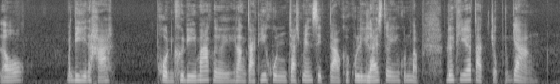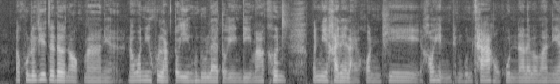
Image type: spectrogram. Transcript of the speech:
แล้วมันดีนะคะ ผลคือดีมากเลย หลังจากที่คุณ judgment สิบดาว คือคุณ realize ตัวเองคุณแบบเลือกที่จะตัดจบทุกอย่าง แล้วคุณเลือกที่จะเดินออกมาเนี่ยนะวันนี้คุณรักตัวเองคุณดูแลตัวเองดีมากขึ้น มันมีใครหลาย ๆ คนที่เขาเห็นถึงคุณค่าของคุณอะไรประมาณนี้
